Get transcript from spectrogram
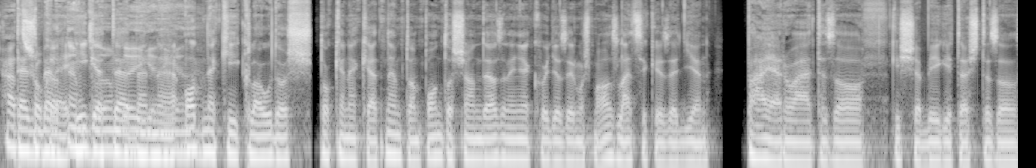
Hát tesz sokat bele, nem éget tudom, benne, igen, igen. ad neki cloudos tokeneket, nem tudom pontosan, de az a lényeg, hogy azért most már az látszik, hogy ez egy ilyen pályára állt ez a kisebb égitest, ez a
